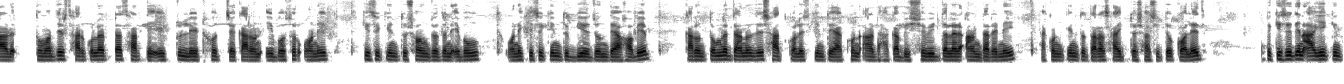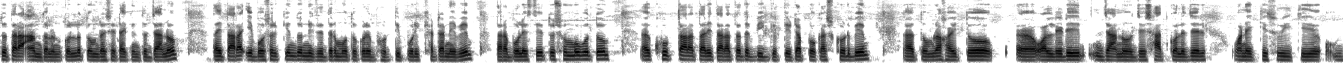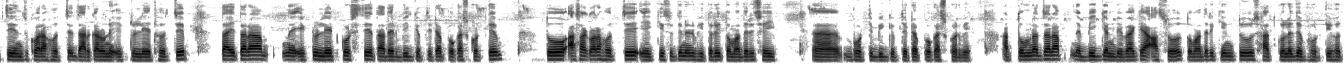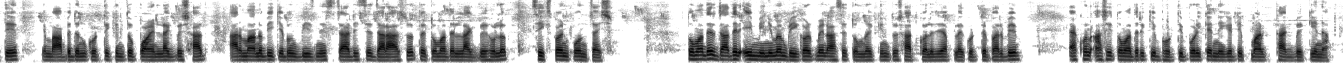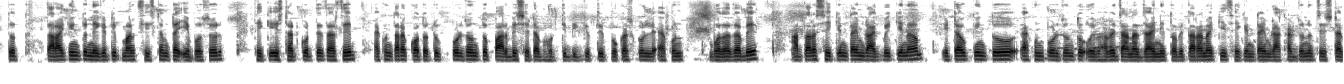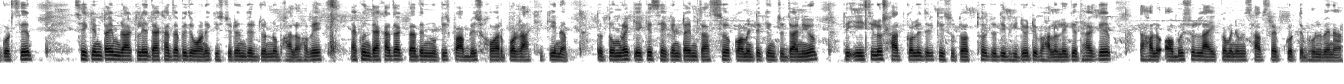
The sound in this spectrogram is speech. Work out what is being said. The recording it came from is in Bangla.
আর তোমাদের সার্কুলারটা ছাড়তে একটু লেট হচ্ছে, কারণ এবছর অনেক কিছু কিন্তু সংযোজন এবং অনেক কিছু কিন্তু বিয়োজন দেওয়া হবে। কারণ তোমরা জানো যে সাত কলেজ কিন্তু এখন আর ঢাকা বিশ্ববিদ্যালয়ের আন্ডারে নেই। এখন কিন্তু তারা স্বায়ত্তশাসিত কলেজ। তো কিছুদিন আগেই কিন্তু তারা আন্দোলন করল, তোমরা সেটা কিন্তু জানো। তাই তারা এবছর কিন্তু নিজেদের মতো করে ভর্তি পরীক্ষাটা নেবে। তারা বলেছে তো সম্ভবত খুব তাড়াতাড়ি তারা তাদের বিজ্ঞপ্তিটা প্রকাশ করবে। তোমরা হয়তো অলরেডি জানো যে সাত কলেজের অনেক কিছুই কি চেঞ্জ করা হচ্ছে, যার কারণে একটু লেট হচ্ছে। তাই তারা একটু লেট করছে তাদের বিজ্ঞপ্তিটা প্রকাশ করতে। তো আশা করা হচ্ছে এই কিছুদিনের ভিতরেই তোমাদের সেই ভর্তি বিজ্ঞপ্তিটা প্রকাশ করবে। আর তোমরা যারা বিজ্ঞান বিভাগে আসো তোমাদের কিন্তু সাত কলেজে ভর্তি হতে কিংবা আবেদন করতে কিন্তু পয়েন্ট লাগবে সাত। আর মানবিক এবং বিজনেস স্টাডিসে যারা আসো তো তোমাদের লাগবে হলো সিক্স পয়েন্ট পঞ্চাশ। তোমাদের যাদের এই মিনিমাম রিকোয়ারমেন্ট আছে, তোমরা কিন্তু সাত কলেজে অ্যাপ্লাই করতে পারবে। এখন আসি তোমাদের কি ভর্তি পরীক্ষায় নেগেটিভ মার্ক থাকবে কি না তো তারা কিন্তু নেগেটিভ মার্ক সিস্টেমটা এবছর থেকে স্টার্ট করতে চাচ্ছে এখন তারা কতটুক পর্যন্ত পারবে সেটা ভর্তি বিজ্ঞপ্তি প্রকাশ করলে এখন বোঝা যাবে। আর তারা সেকেন্ড টাইম রাখবে কি না এটাও কিন্তু এখন পর্যন্ত ওইভাবে জানা যায়নি। তবে তারা নাকি সেকেন্ড টাইম রাখার জন্য চেষ্টা করছে। সেকেন্ড টাইম রাখলে দেখা যাবে যে অনেক স্টুডেন্টদের জন্য ভালো হবে। এখন দেখা যাক তাদের নোটিশ পাবলিশ হওয়ার পর রাখি কি না তো তোমরা কে কে সেকেন্ড টাইম চাচ্ছ কমেন্টে কিন্তু জানিও। তো এই ছিল সাত কলেজের কিছু তথ্য যদি ভিডিওটি ভালো লেগে থাকে, তাহলে অবশ্যই লাইক কমেন্ট এবং সাবস্ক্রাইব করতে ভুলবে না।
